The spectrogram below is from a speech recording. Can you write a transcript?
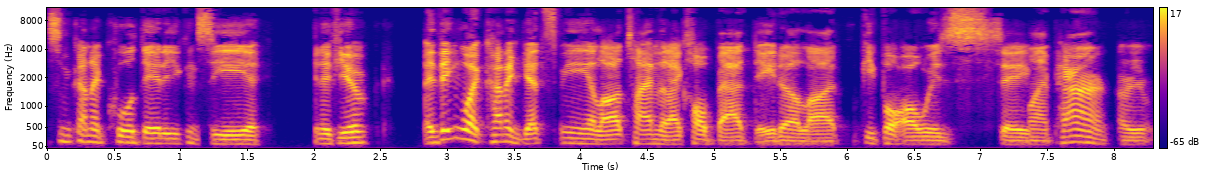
some kind of cool data you can see. And if you I think what kind of gets me a lot of time that I call bad data a lot, people always say my parent or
